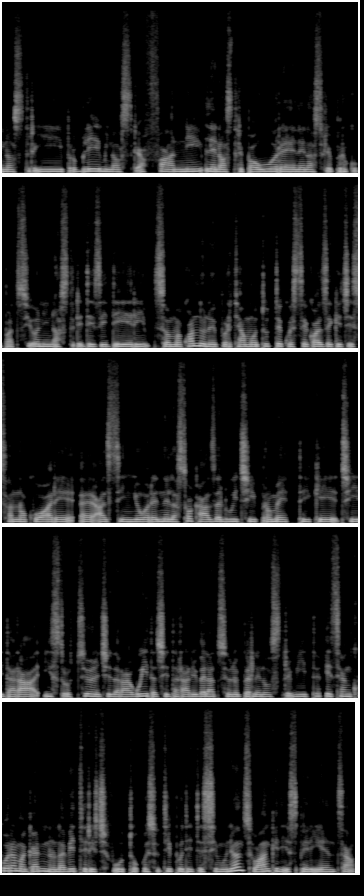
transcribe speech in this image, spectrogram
nostri problemi, i nostri affanni, le nostre paure, le nostre preoccupazioni, i nostri desideri, insomma, quando noi portiamo tutte queste cose che ci stanno a cuore eh, al Signore nella sua casa, Lui ci promette che ci darà istruzione, ci darà guida, ci darà rivelazione per le nostre vite. E se ancora magari non avete ricevuto questo tipo di testimonianza o anche di esperienza,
